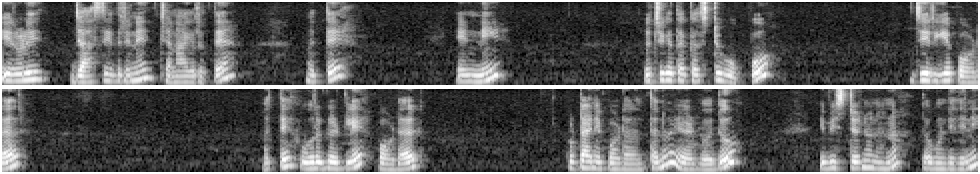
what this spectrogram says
ಈರುಳ್ಳಿ ಜಾಸ್ತಿ ಇದ್ರೇ ಚೆನ್ನಾಗಿರುತ್ತೆ. ಮತ್ತು ಎಣ್ಣೆ, ರುಚಿಗೆ ತಕ್ಕಷ್ಟು ಉಪ್ಪು, ಜೀರಿಗೆ ಪೌಡರ್, ಮತ್ತು ಹುರುಗಡ್ಲೆ ಪೌಡರ್. ಪುಟಾಣಿ ಪೌಡರ್ ಅಂತಲೂ ಹೇಳ್ಬೋದು. ಇವಿಷ್ಟನ್ನು ನಾನು ತೊಗೊಂಡಿದ್ದೀನಿ.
